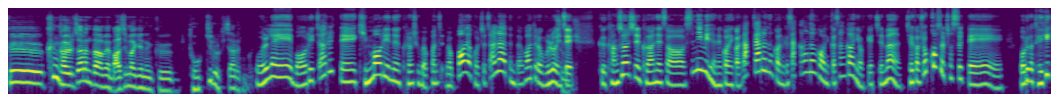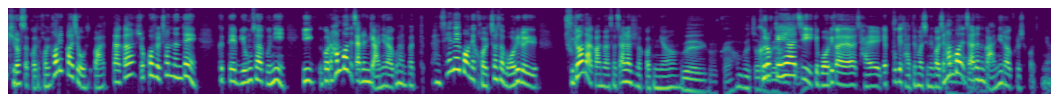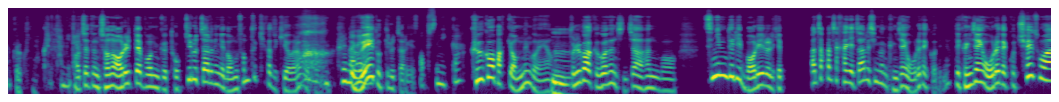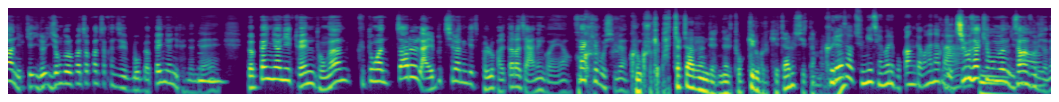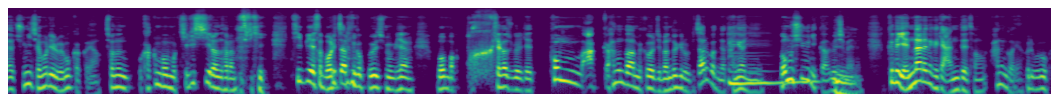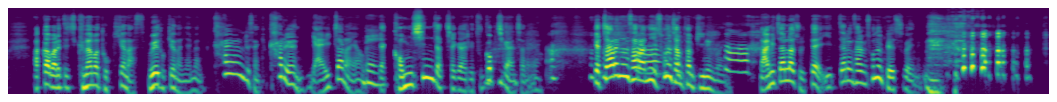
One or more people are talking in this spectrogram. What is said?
그 큰 가위로 자른 다음에 마지막에는 그 도끼로 이렇게 자르는 거예요. 원래 머리 자를 때 긴 머리는 그런 식으로 몇 번 몇 번에 걸쳐 잘라야 된다고 하더라고요. 물론 이제 그렇죠. 그 강소연 씨는 그 안에서 스님이 되는 거니까 싹 자르는 거니까 싹 깎는 거니까 상관이 없겠지만 제가 쇼컷을 쳤을 때 머리가 되게 길었었거든요. 거의 허리까지 오- 왔다가 쇼컷을 쳤는데 그때 미용사분이 이- 이걸 한 번에 자르는 게 아니라고 한, 한 세네 번에 걸쳐서 머리를 줄여나가면서 잘라주셨거든요. 왜 그럴까요? 한 번에 자르면 그렇게 해야지? 이게 머리가 잘 예쁘게 다듬어지는 거지 한 어. 번에 자르는 거 아니라고 그러셨거든요. 그렇군요. 그렇답니다. 어쨌든 저는 어릴 때 본 그 도끼로 자르는 게 너무 섬뜩해가지고 기억을 하고 있거든요. 근데 왜 도끼로 자르겠어요? 없으니까? 그거밖에 없는 거예요. 음. 불과 그거는 진짜 한 뭐 스님들이 머리를 이렇게 반짝반짝하게 자르신 건 굉장히 오래됐거든요. 근데 굉장히 오래됐고 최소한 이렇게 이이 정도로 반짝반짝한 지 뭐 몇백 년이 됐는데 음. 몇백 년이 된 동안 그동안 짤을 날붙이라는 게 별로 발달하지 않은 거예요. 생각해 보시면 그럼 그렇게 바짝 자르는데 옛날에 도끼로 그렇게 자를 수 있단 말이에요. 그래서 중이 제 머리 못 깎는다고 하나 봐. 그죠. 지금 생각해 보면 음. 이상한 어. 소리잖아요. 중이 제 머리를 왜 못 깎아요? 저는 뭐 가끔 보면 뭐 길씨 이런 사람들이 TV에서 머리 자르는 거 보여주면 그냥 뭐 뭐막푹 해가지고 이렇게 폼 막 하는 다음에 그걸 이제 면도기로 이렇게 자르거든요. 당연히 음. 너무 쉬우니까 요즘에는. 음. 근데 옛날에는 그게 안 돼서 하는 거예요. 그리고 아까 말했듯이 그나마 도끼가 났어. 왜 도끼가 났냐면 칼을 생각해. 칼은 얇잖아요. 네. 그러니까 검신 자체가 그렇게 두껍지가 않잖아요. 아. 그러니까 자르는 사람이 손을 잘못하면 비는 거예요. 아, 남이 잘라줄 때 이 자른 사람이 손을 벨 수가 있는 거예요.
